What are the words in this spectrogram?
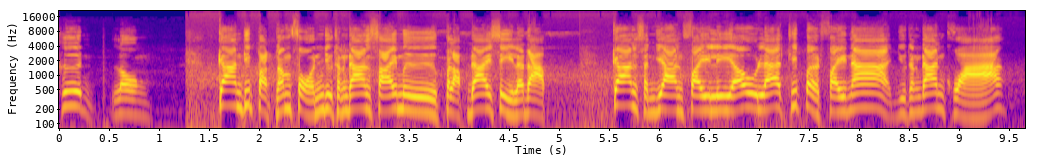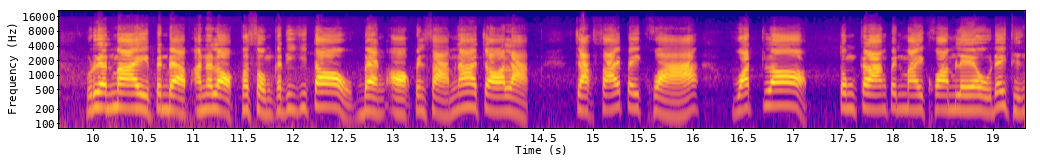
ขึ้นลง ก้านที่ปัดน้ำฝนอยู่ทางด้านซ้ายมือ ปรับได้ 4 ระดับ ก้านสัญญาณไฟเลี้ยว และที่เปิดไฟหน้าอยู่ทางด้านขวา เรือนไม้เป็นแบบอนาล็อกผสมกับดิจิตอลแบ่งออกเป็น 3 หน้าจอหลัก จากซ้ายไปขวา วัดรอบ ตรงกลางเป็นไมค์ความเร็วได้ถึง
